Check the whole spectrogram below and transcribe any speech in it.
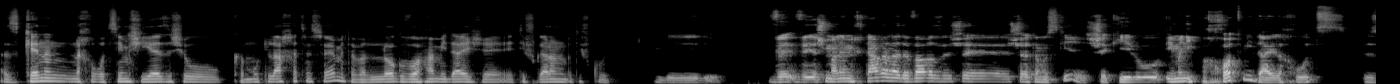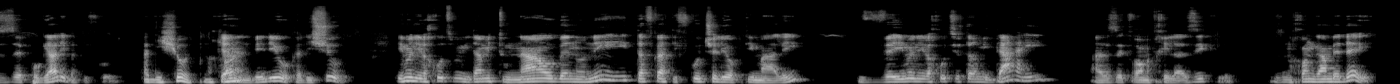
אז כן אנחנו רוצים שיהיה איזשהו כמות לחץ מסוימת אבל לא גבוהה מדי שתפגע לנו בתפקוד. בדיוק. ו- ויש מלא מחקר על הדבר הזה ש- שאתה מזכיר שכאילו אם אני פחות מדי לחוץ זה פוגע לי בתפקוד. אדישות נכון? כן בדיוק אדישות. אם אני לחוץ במידה מתונה או בינונית דווקא התפקוד שלי אופטימלי ואם אני לחוץ יותר מדי אז זה כבר מתחיל להזיק לי. זה נכון גם בדייט.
